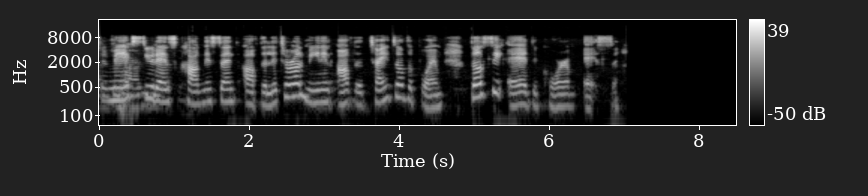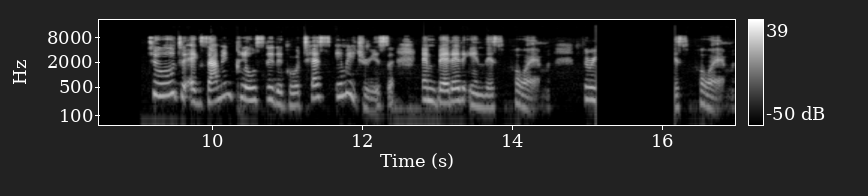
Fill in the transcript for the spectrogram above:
To make students cognizant of the literal meaning of the title of the poem, Dulce et Decorum Est. Two, to examine closely the grotesque imageries embedded in this poem. Three, this poem.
